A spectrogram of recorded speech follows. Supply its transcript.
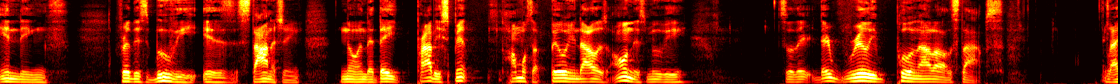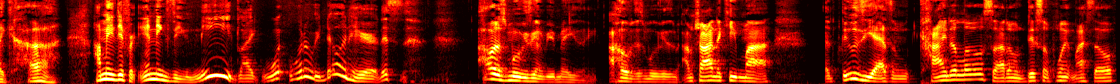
endings for this movie is astonishing. Knowing that they probably spent almost a billion dollars on this movie, so they they're really pulling out all the stops. Like, uh, how many different endings do you need? Like, what what are we doing here? This oh, this movie's gonna be amazing. I hope this movie is. I'm trying to keep my enthusiasm kind of low so I don't disappoint myself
